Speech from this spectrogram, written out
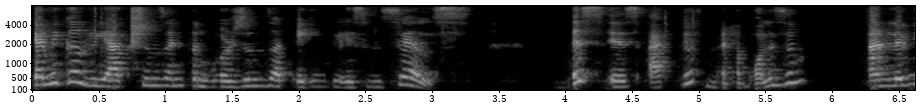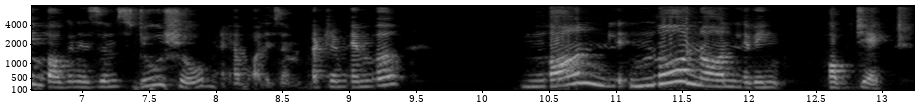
chemical reactions and conversions are taking place in cells. This is active metabolism and living organisms do show metabolism. But remember, non, no non-living object,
